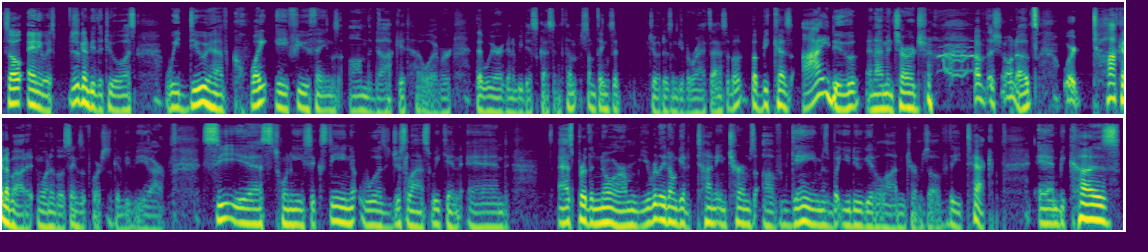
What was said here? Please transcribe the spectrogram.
So, anyways, is going to be the two of us. We do have quite a few things on the docket, however, that we are going to be discussing. Some, some things that Joe doesn't give a rat's ass about, but because I do, and I'm in charge of the show notes, we're talking about it. And one of those things, of course, is going to be VR. CES 2016 was just last weekend, and as per the norm, you really don't get a ton in terms of games, but you do get a lot in terms of the tech. And because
